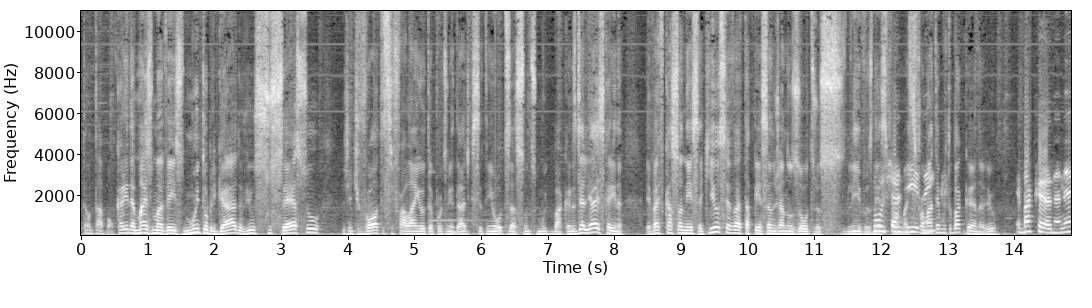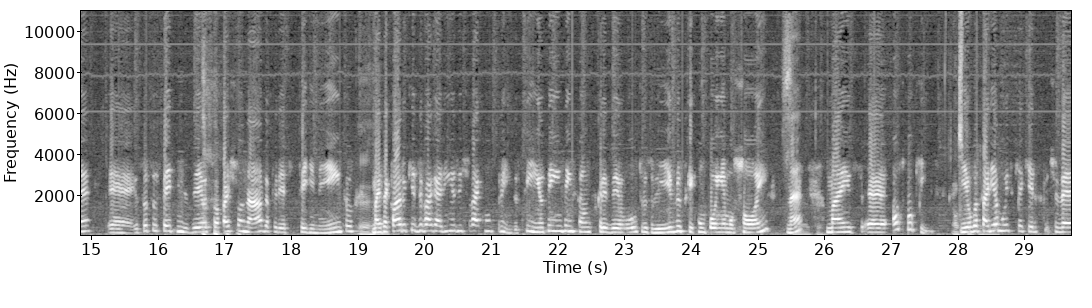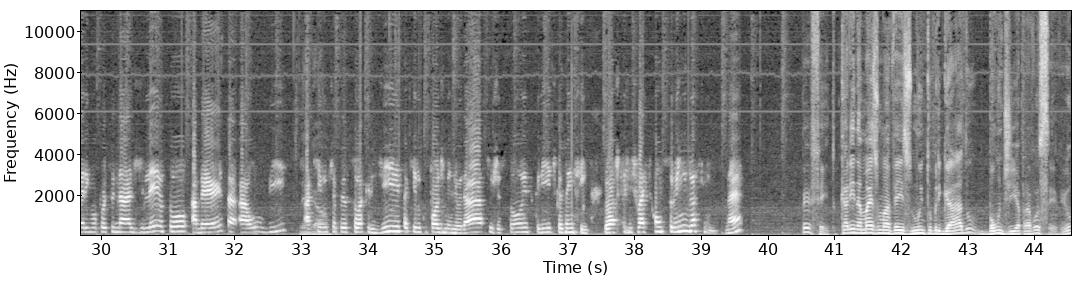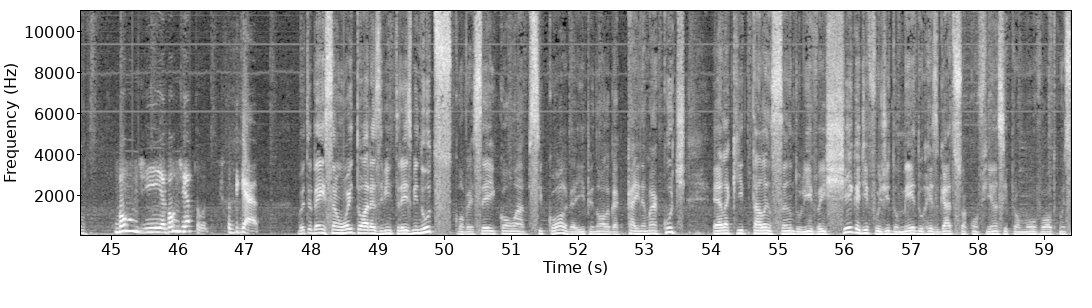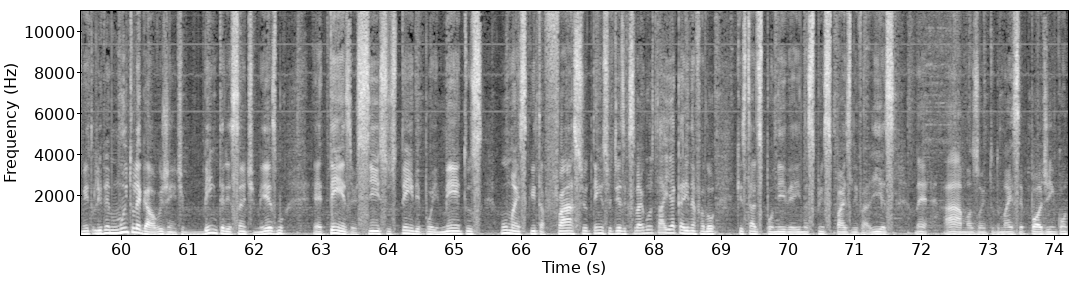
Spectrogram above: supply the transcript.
Então tá bom. Karina, mais uma vez, muito obrigado, viu? Sucesso. A gente volta a se falar em outra oportunidade, que você tem outros assuntos muito bacanas. E aliás, Karina, vai ficar só nesse aqui ou você vai estar tá pensando já nos outros livros Puxa nesse formato? Esse formato hein? é muito bacana, viu? É bacana, né? É, eu sou suspeita em dizer, eu sou apaixonada por esse segmento, é. mas é claro que devagarinho a gente vai construindo. Sim, eu tenho intenção de escrever outros livros que compõem emoções, né? certo. né? Mas é, aos pouquinhos. Aos e eu gostaria muito que aqueles que tiverem oportunidade de ler, eu estou aberta a ouvir Legal. aquilo que a pessoa acredita, aquilo que pode melhorar, sugestões, críticas, enfim. Eu acho que a gente vai se construindo assim, né? Perfeito. Karina, mais uma vez, muito obrigado. Bom dia para você, viu? Bom dia, bom dia a todos. Obrigada. Muito bem, são 8 horas e 23 minutos. Conversei com a psicóloga e hipnóloga Karina Marcucci, ela que está lançando o livro aí, Chega de Fugir do Medo, Resgate Sua Confiança e Promova o Autoconhecimento. O livro é muito legal, viu, gente? Bem interessante mesmo. É, tem exercícios, tem depoimentos, uma escrita fácil. Tenho certeza que você vai gostar. E a Karina falou que está disponível aí nas principais livrarias, né? A Amazon e tudo mais. Você pode encontrar.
